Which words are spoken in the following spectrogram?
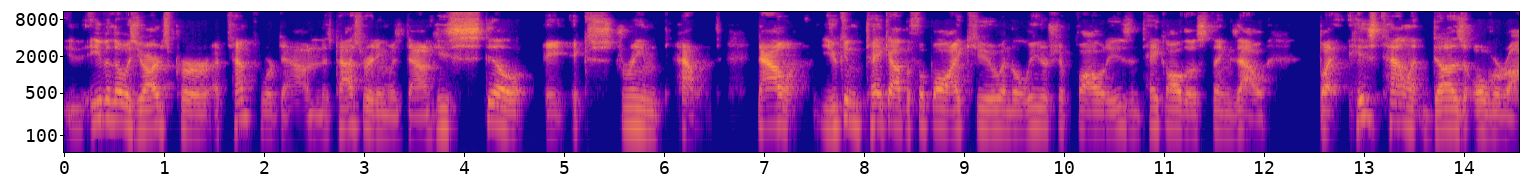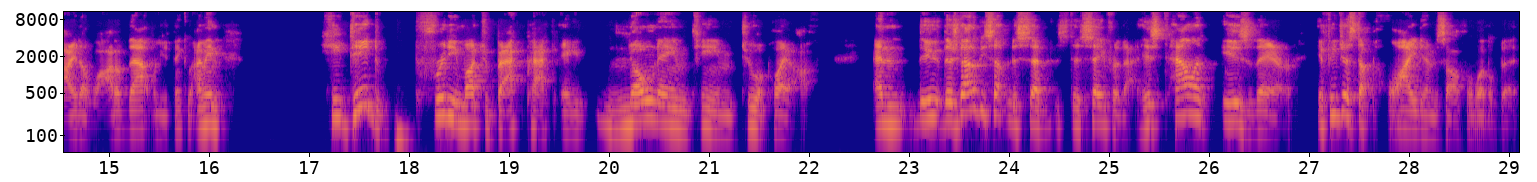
even though his yards per attempt were down and his pass rating was down, he's still a extreme talent. Now you can take out the football IQ and the leadership qualities and take all those things out, but his talent does override a lot of that when you think. I mean, he did pretty much backpack a no-name team to a playoff, and there's got to be something to said to say for that. His talent is there if he just applied himself a little bit.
